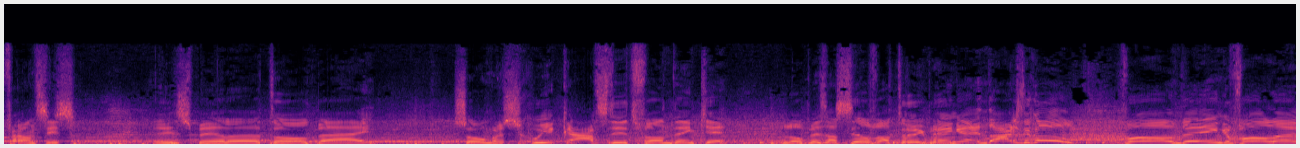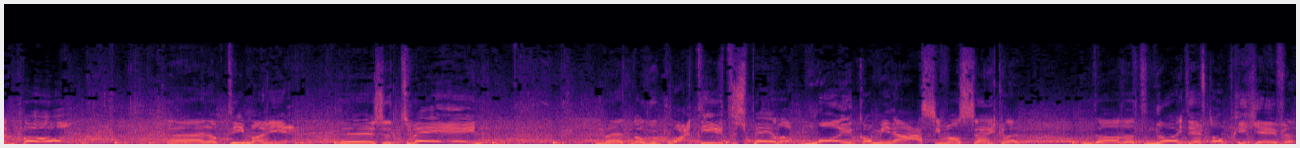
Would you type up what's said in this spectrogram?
Francis inspelen tot bij Somers. Goede kaats dit van Denke. Lopez da Silva terugbrengen. En daar is de goal van de ingevallen Bo. En op die manier is het 2-1. Met nog een kwartier te spelen. Mooie combinatie van Cerkelen. Dat het nooit heeft opgegeven.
